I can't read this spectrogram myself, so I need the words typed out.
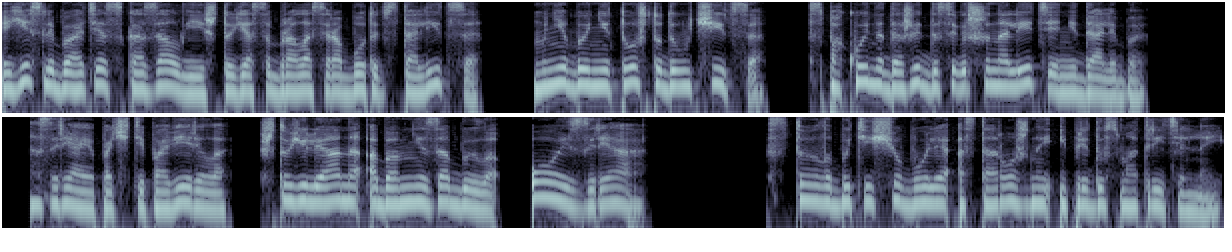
Если бы отец сказал ей, что я собралась работать в столице, мне бы не то что доучиться, спокойно дожить до совершеннолетия не дали бы. Зря я почти поверила, что Юлиана обо мне забыла. Ой, зря. Стоило быть еще более осторожной и предусмотрительной.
